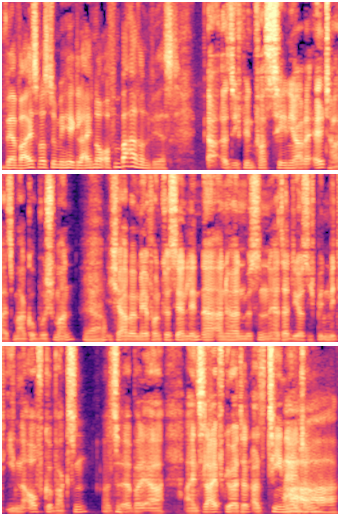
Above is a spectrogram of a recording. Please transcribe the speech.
wer weiß, was du mir hier gleich noch offenbaren wirst. Ja, also ich bin fast zehn Jahre älter als Marco Buschmann. Ja. Ich habe mir von Christian Lindner anhören müssen, Herr Thaddeus, ich bin mit Ihnen aufgewachsen, als, äh, weil er eins live gehört hat als Teenager. Ah,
